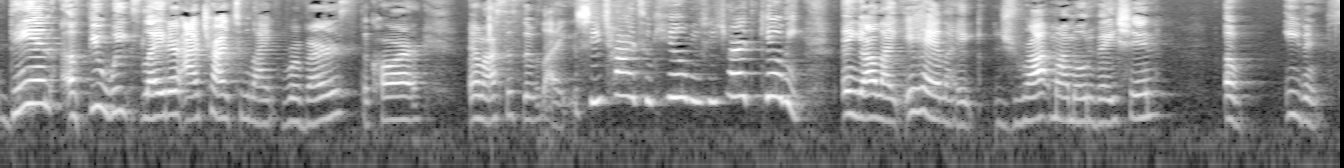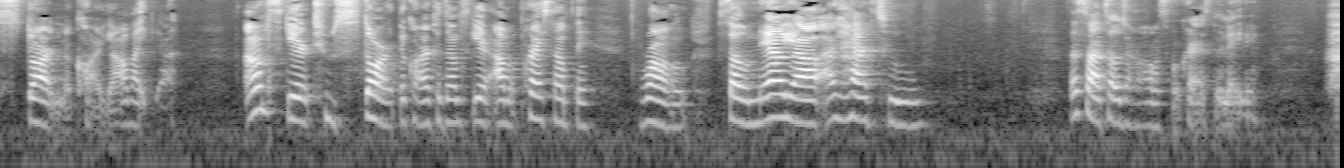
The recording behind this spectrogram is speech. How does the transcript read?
then a few weeks later, I tried to like reverse the car. And my sister was like, she tried to kill me. She tried to kill me. And y'all, like, it had like dropped my motivation of even starting the car, y'all. Like, I'm scared to start the car because I'm scared I'm to press something wrong. So now, y'all, I have to. That's why I told y'all I was procrastinating.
